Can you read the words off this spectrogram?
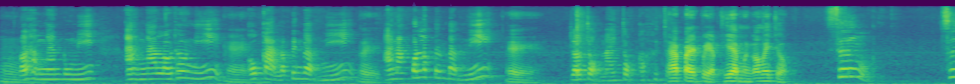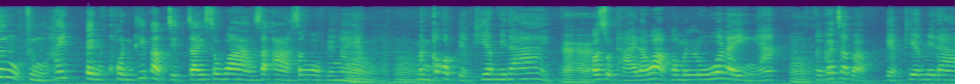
อืม เราทำงานตรงนี้ อะงานเราเท่านี้เออโอกาสเราเป็นแบบนี้เอออนาคตเราเป็นแบบนี้เออเราจบไหมจบก็คือจถ้าบไปเปรียบเทียบมันก็ไม่จบ ซึ่งซึ่งถึงให้เป็นคนที่แบบจิตใจสว่างสะอาดสงบยังไงอือะมอืมมันก็อดเปรียบเทียบไม่ได้อ่าฮะเพราะสุดท้ายแล้วอะพอมันรู้อะไรอย่างเงี้ยอืมมันก็จะแบบเปรียบเทียบไม่ได้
